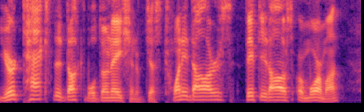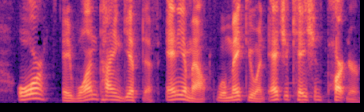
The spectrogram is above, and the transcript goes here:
Your tax deductible donation of just $20, $50, or more a month, or a one time gift of any amount, will make you an education partner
